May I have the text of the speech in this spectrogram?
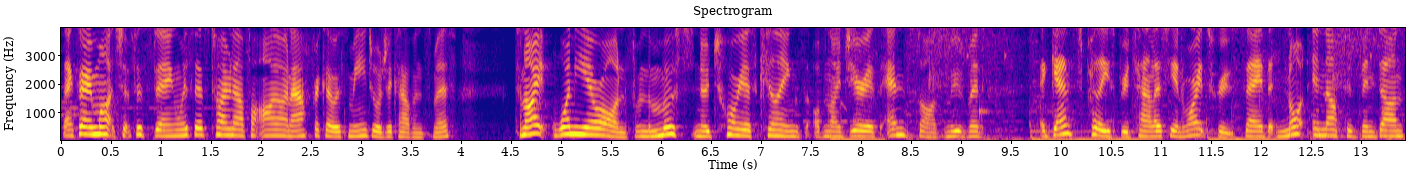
Thanks very much for staying with us. Time now for Eye on Africa with me, Georja Calvin Smith. Tonight, one year on from the most notorious killings of Nigeria's End SARS movement, against police brutality and rights groups say that not enough has been done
